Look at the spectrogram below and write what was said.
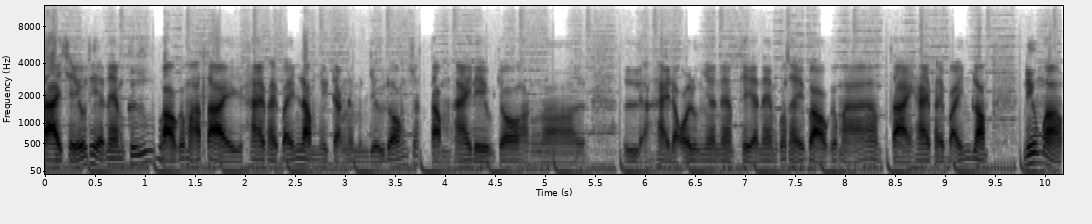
tài xỉu thì anh em cứ vào cái mã tài 2,75 thì trận này mình dự đoán chắc tầm hai điều cho thằng uh, hai đội luôn nha anh em. Thì anh em có thể vào cái mã tài 2,75 nếu mà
